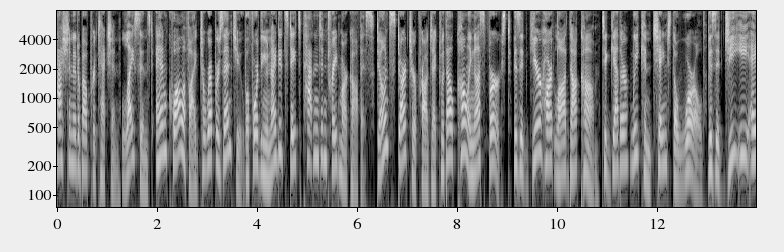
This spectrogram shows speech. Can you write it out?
passionate about protection, licensed and qualified to represent you before the United States Patent and Trademark Office. Don't start your project without calling us first. Visit GearhartLaw.com. Together, we can change the world. Visit G E A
